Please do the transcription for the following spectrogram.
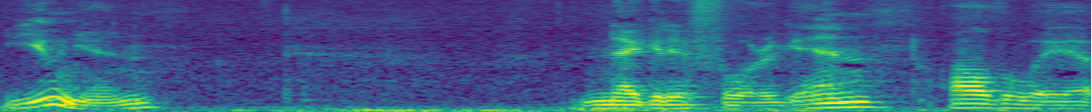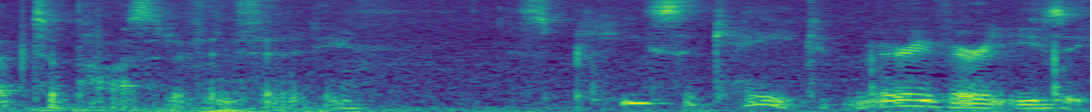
union, negative 4 again, all the way up to positive infinity. This piece of cake, very, very easy.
